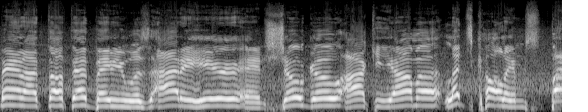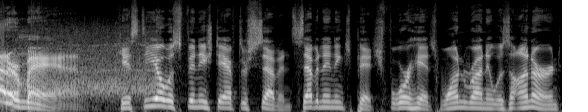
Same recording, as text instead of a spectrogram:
Man, I thought that baby was out of here. And Shogo Akiyama, let's call him Spider Man. Castillo was finished after seven. Seven innings pitched, four hits, one run. It was unearned,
